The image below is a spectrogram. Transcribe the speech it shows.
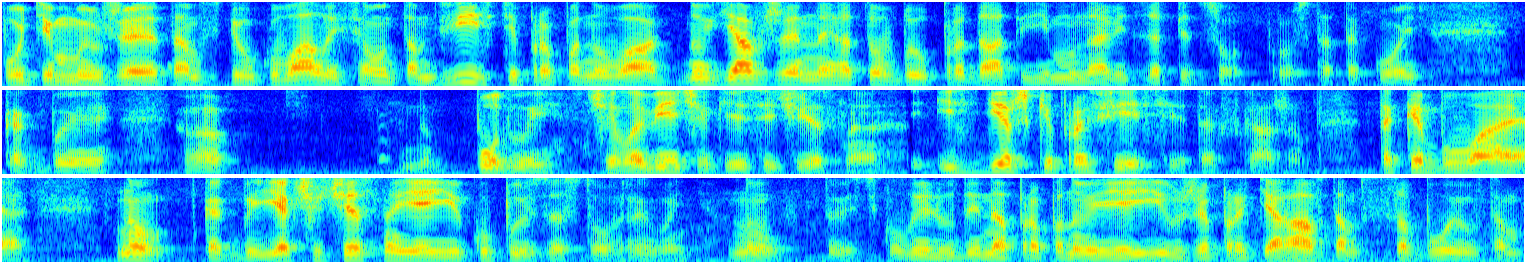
Потім ми вже там спілкувалися, він там 200 пропонував. Ну, я вже не готов був продати йому навіть за 500. Просто такий, как би, е, подлий чоловічок, якщо чесно. Іздержки професії, так скажем. Таке буває. Ну, как би, якщо чесно, я її купив за 100 гривень. Ну, тобто, коли людина пропонує, я її вже протягав там з собою там,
